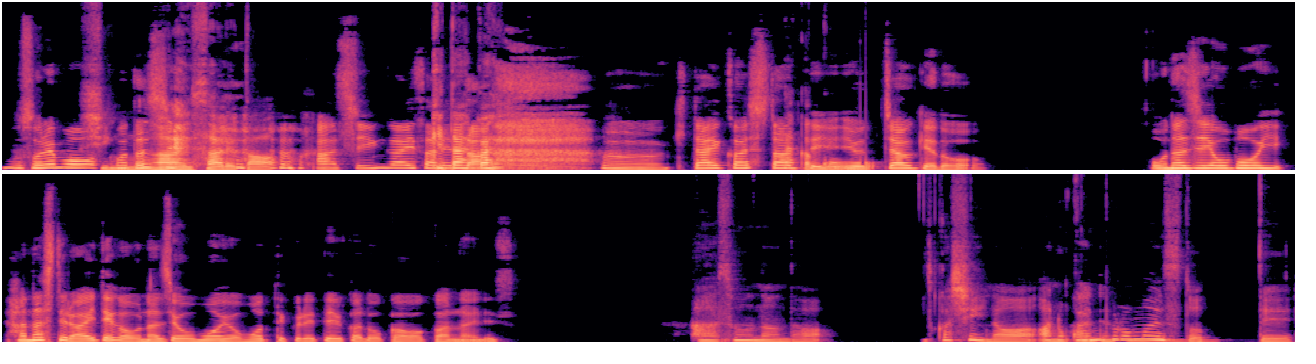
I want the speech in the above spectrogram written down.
もうそれも侵害された？あ、侵害された。期待化。うん、期待化したって言っちゃうけど、同じ思い、話してる相手が同じ思いを持ってくれてるかどうかはわかんないです。あ、そうなんだ。難しいな。あの、コンプロマイズドって、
